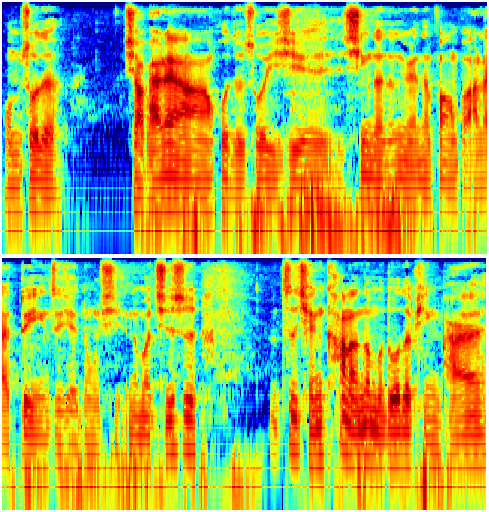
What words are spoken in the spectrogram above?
我们说的小排量啊，或者说一些新的能源的方法来对应这些东西。那么其实之前看了那么多的品牌。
